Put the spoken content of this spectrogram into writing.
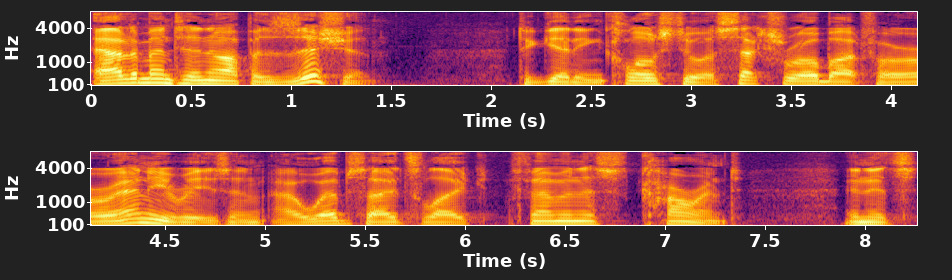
Adamant in opposition to getting close to a sex robot for any reason are websites like Feminist Current, in its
